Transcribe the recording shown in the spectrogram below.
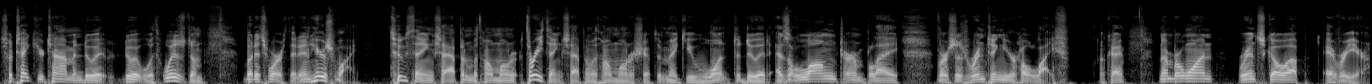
so take your time and do it do it with wisdom, but it's worth it. And here's why. Two things happen with homeowner. Three things happen with home ownership that make you want to do it as a long-term play versus renting your whole life. Okay. Number one, rents go up every year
